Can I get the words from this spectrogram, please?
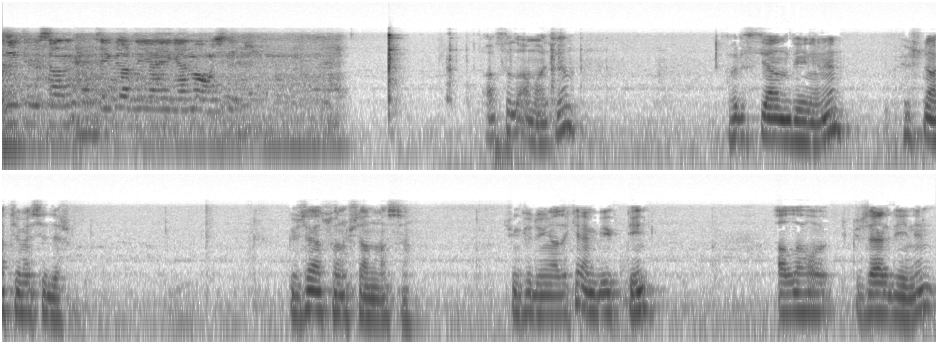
Hazreti İsa'nın tekrar dünyaya gelme amacı nedir? Asıl amacım Hristiyan dininin hüsnü hatimesidir. Güzel sonuçlanması. Çünkü dünyadaki en büyük din Allah o güzel dinin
